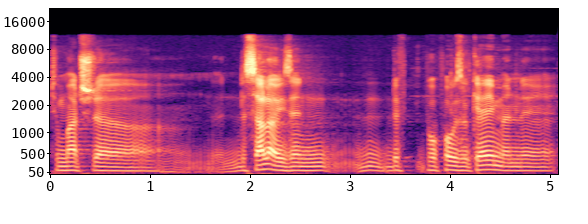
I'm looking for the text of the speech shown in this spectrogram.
to match the, the salaries and the proposal came and uh,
